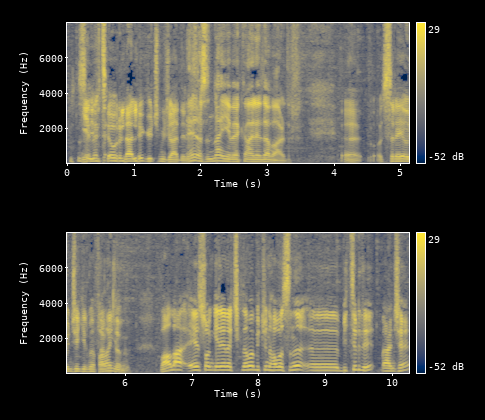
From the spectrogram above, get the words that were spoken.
zayıf Yemek- teorilerle güç mücadelesi. En azından yemekhanede vardır. Evet, sıraya önce girme falan Tabii, gibi. tabii. Valla en son gelen açıklama bütün havasını e, bitirdi bence.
